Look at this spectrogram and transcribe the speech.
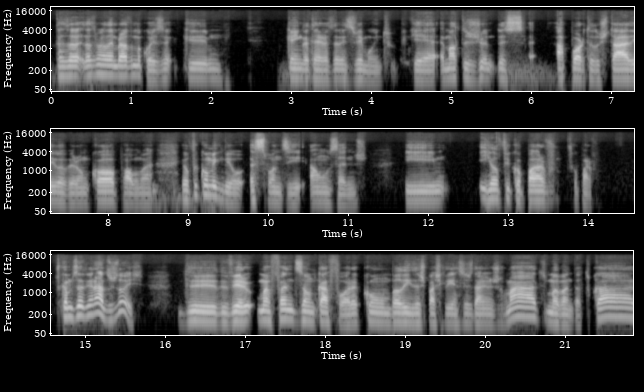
Estás-me a lembrar de uma coisa que, que em Inglaterra também se vê muito, que é a malta junta-se à porta do estádio a beber um copo, uma... Eu fui com um amigo meu a Swansea há uns anos e, e ele ficou parvo, ficou parvo ficamos admirados os dois de, de ver uma fanzão de cá fora com balizas para as crianças darem uns remates, uma banda a tocar.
